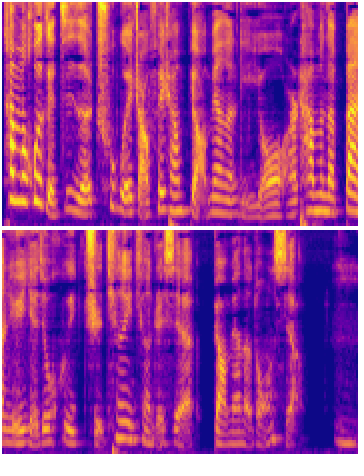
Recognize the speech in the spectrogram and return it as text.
他们会给自己的出轨找非常表面的理由，而他们的伴侣也就会只听一听这些表面的东西。嗯，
